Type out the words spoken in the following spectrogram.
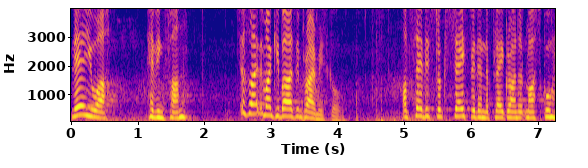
There you are. Having fun? Just like the monkey bars in primary school. I'd say this looks safer than the playground at my school.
